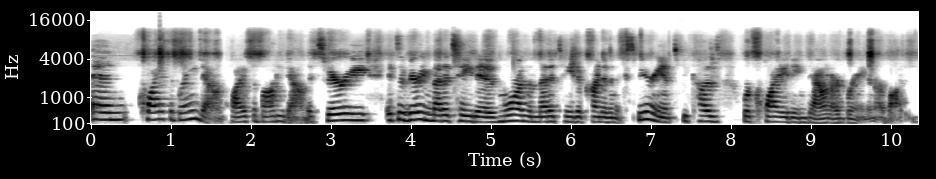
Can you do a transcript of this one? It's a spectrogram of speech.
and quiet the brain down, quiet the body down. It's very, it's a very meditative, more on the meditative kind of an experience because we're quieting down our brain and our body.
